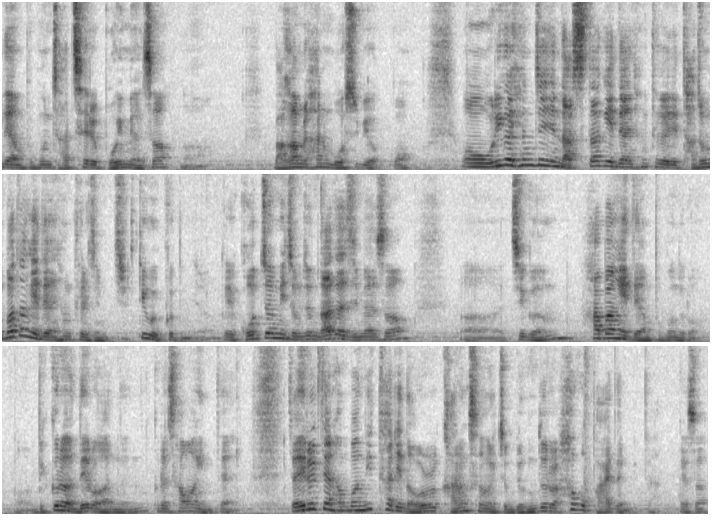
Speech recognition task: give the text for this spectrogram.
대한 부분 자체를 보이면서 어, 마감을 하는 모습이었고 어, 우리가 현재 이제 나스닥에 대한 형태가 이제 다중바닥에 대한 형태를 지금 띄고 있거든요. 그 고점이 점점 낮아지면서 어, 지금 하방에 대한 부분으로 어, 미끄러 내려가는 그런 상황인데 자 이럴 땐 한번 이탈이 나올 가능성을 좀 염두를 하고 봐야 됩니다. 그래서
